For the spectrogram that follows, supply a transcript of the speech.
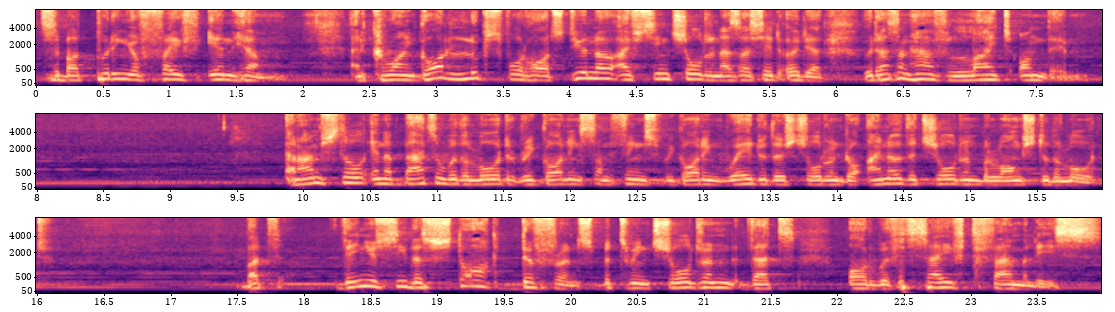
it's about putting your faith in Him and crying. God looks for hearts. Do you know I've seen children, as I said earlier, who doesn't have light on them. And I'm still in a battle with the Lord regarding some things regarding where do those children go. I know the children belongs to the Lord. But then you see the stark difference between children that are with saved families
